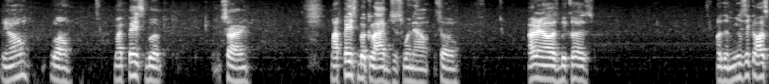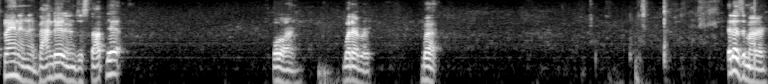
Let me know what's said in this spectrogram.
You know, well, my Facebook, sorry, my Facebook live just went out. So I don't know, it's because of the music I was playing and it banned it and just stopped it. or whatever. But it doesn't matter.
